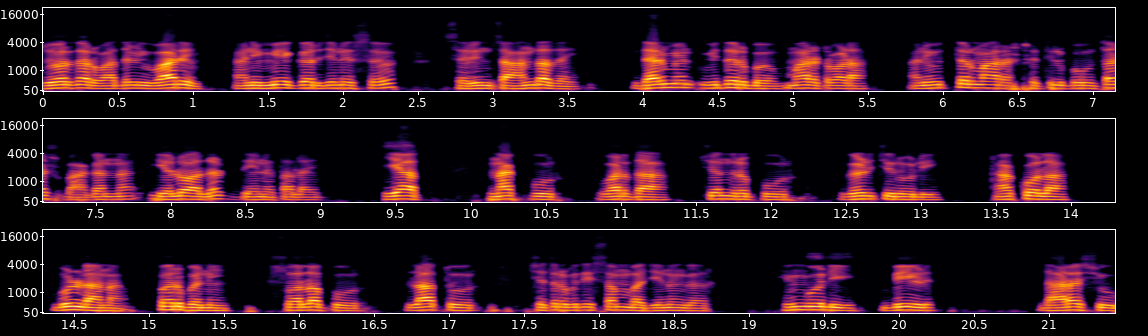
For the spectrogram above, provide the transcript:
जोरदार वादळी वारे आणि मेघगर्जनेसह सरींचा अंदाज आहे. दरम्यान विदर्भ मराठवाडा आणि उत्तर महाराष्ट्रातील बहुतांश भागांना येलो अलर्ट देण्यात आला आहे यात नागपूर वर्धा चंद्रपूर गडचिरोली अकोला बुलढाणा परभणी सोलापूर लातूर छत्रपती संभाजीनगर हिंगोली बीड धाराशिव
